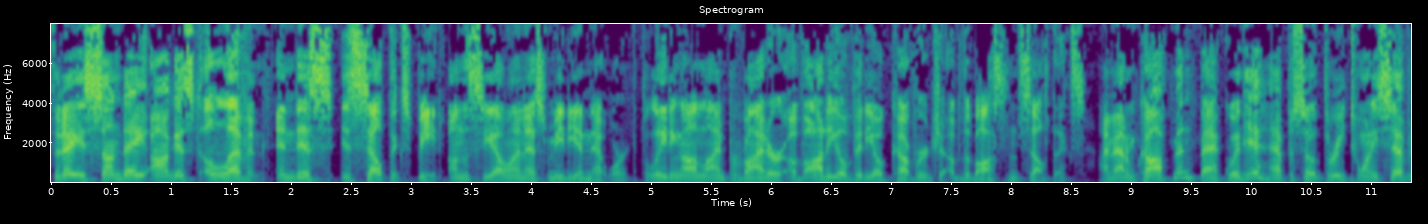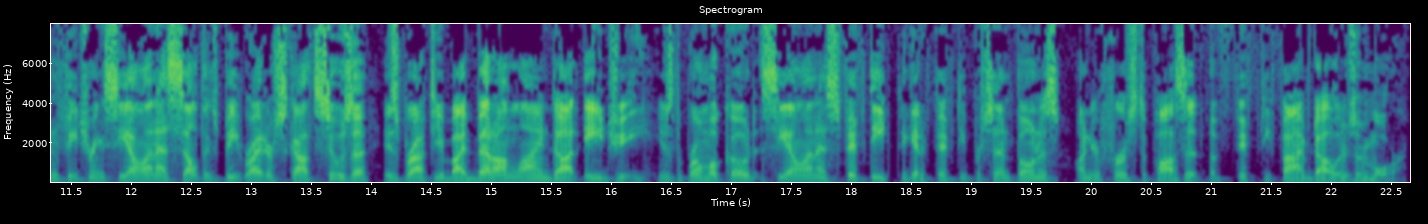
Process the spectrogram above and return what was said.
Today is Sunday, August 11th, and this is Celtics Beat on the CLNS Media Network, the leading online provider of audio video coverage of the Boston Celtics. I'm Adam Kaufman, back with you. Episode 327 featuring CLNS Celtics beat writer Scott Souza is brought to you by betonline.ag. Use the promo code CLNS50 to get a 50% bonus on your first deposit of $55 or more.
